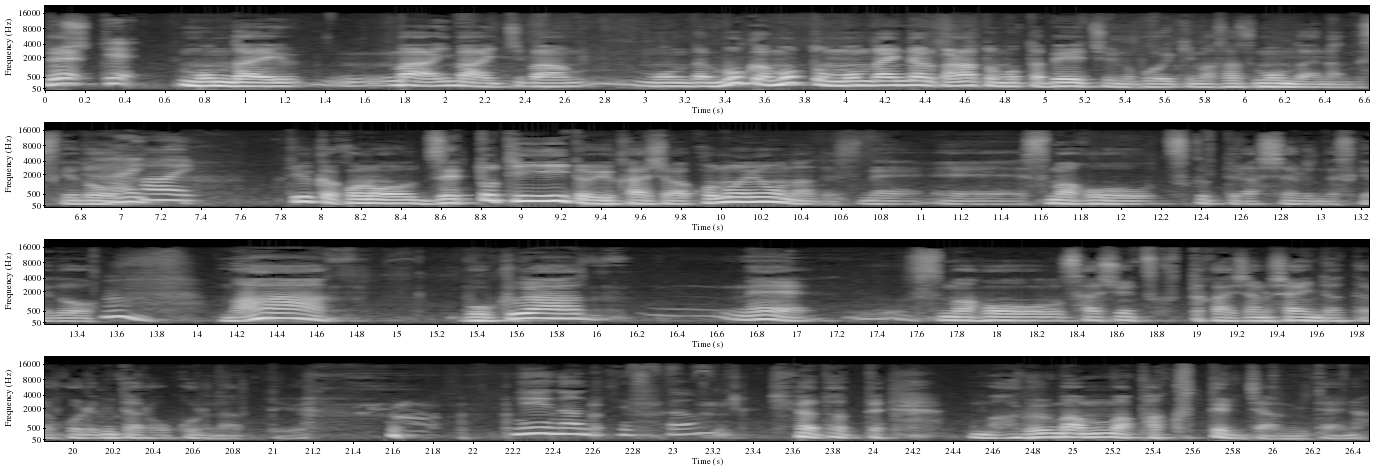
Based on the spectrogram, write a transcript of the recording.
で問題、まあ、今一番問題僕はもっと問題になるかなと思った米中の貿易摩擦問題なんですけど、はい、っていうかこの ZTE という会社はこのようなですね、えー、スマホを作ってらっしゃるんですけど、うん、まあ僕がねスマホを最初に作った会社の社員だったらこれ見たら怒るなっていう。えなんでですか？いやだって丸まんまパクってるじゃんみたいな。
